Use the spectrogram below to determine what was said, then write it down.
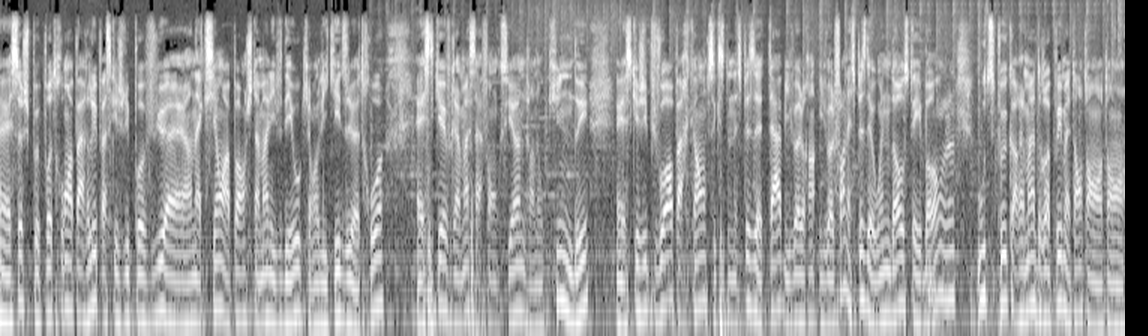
Euh, ça, je peux pas trop en parler parce que je l'ai pas vu euh, en action, à part justement les vidéos qui ont leaké du E3. Est-ce que vraiment ça fonctionne? J'en ai aucune idée. Ce que j'ai pu voir par contre, c'est que c'est une espèce de table. Ils veulent, ils veulent faire une espèce de Windows table où tu peux carrément dropper, mettons, ton, ton,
